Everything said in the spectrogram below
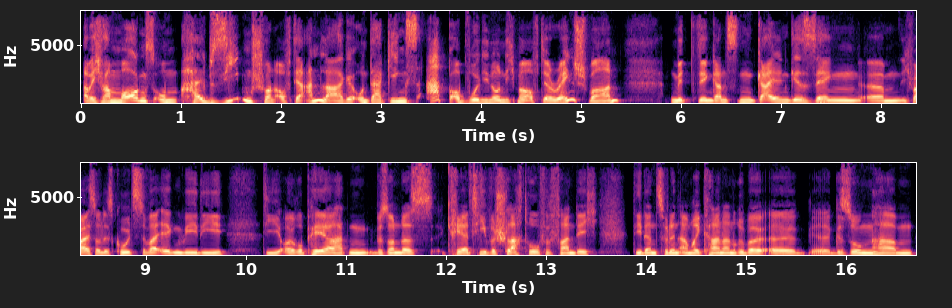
Aber ich war morgens um halb sieben schon auf der Anlage und da ging's ab, obwohl die noch nicht mal auf der Range waren mit den ganzen geilen Gesängen. Ähm, ich weiß noch, das Coolste war irgendwie, die, die Europäer hatten besonders kreative Schlachtrufe, fand ich, die dann zu den Amerikanern rüber äh, äh gesungen haben.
